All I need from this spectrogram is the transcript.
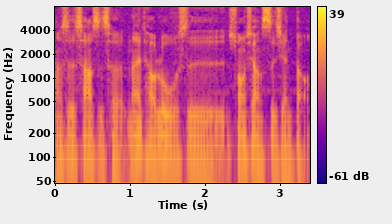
它是砂石车，那一条路是双向四线道，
